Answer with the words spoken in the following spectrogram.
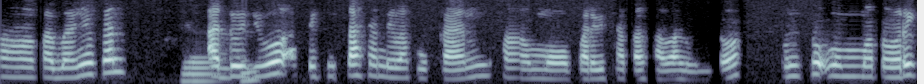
eh, kabarnya kan Ya, ada juga aktivitas yang dilakukan sama pariwisata Sawah Lunto untuk memotorik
